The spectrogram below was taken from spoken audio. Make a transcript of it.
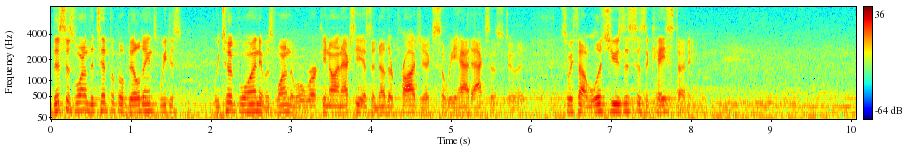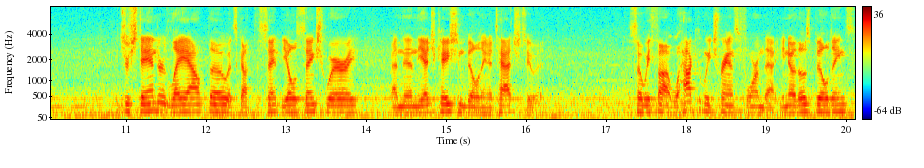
this is one of the typical buildings. We just we took one. It was one that we're working on actually as another project, so we had access to it. So we thought, well, let's use this as a case study. It's your standard layout, though. It's got the the old sanctuary and then the education building attached to it. So we thought, well, how can we transform that? You know, those buildings,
